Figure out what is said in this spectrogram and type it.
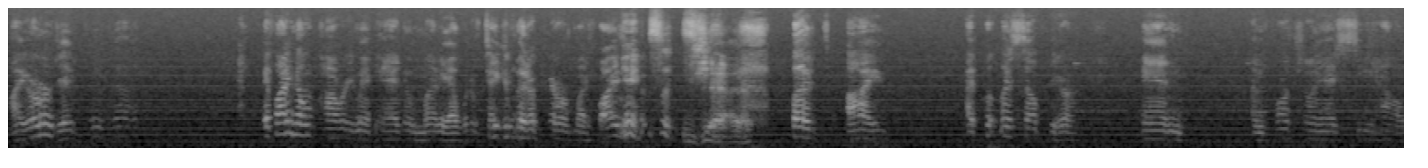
I earned it. If I'd known poverty meant you had no money, I would have taken better care of my finances. but I I put myself here, and unfortunately, I see how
